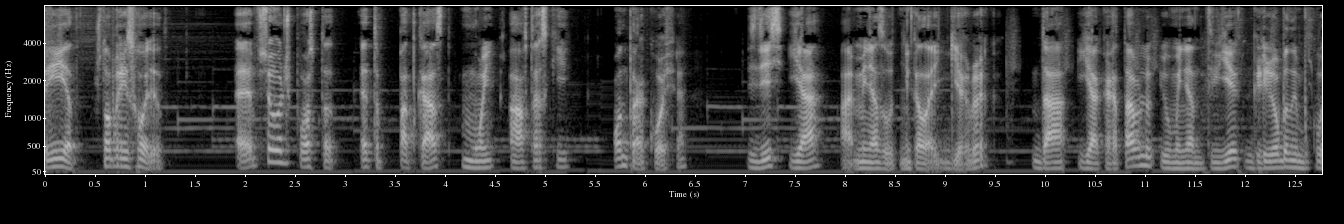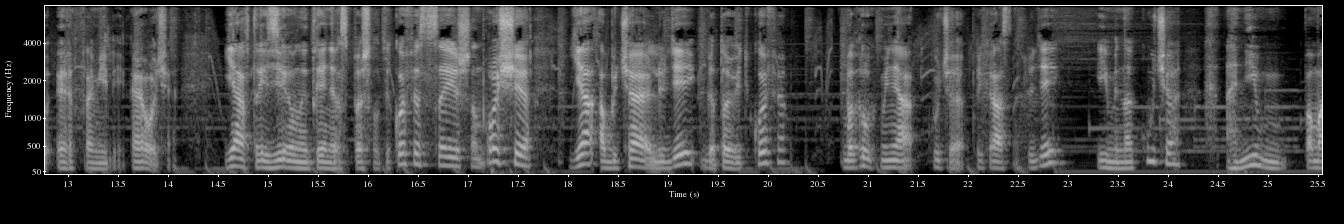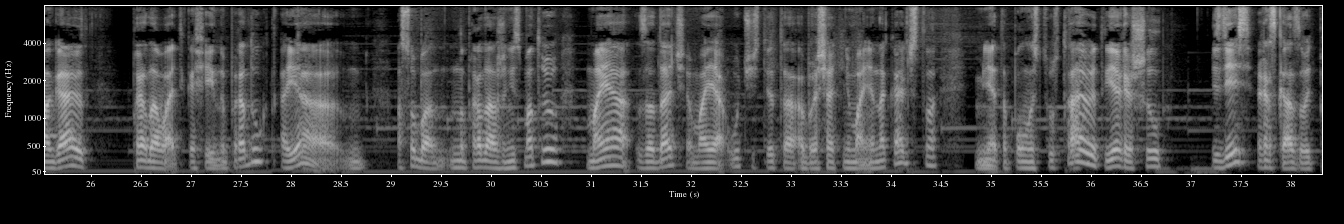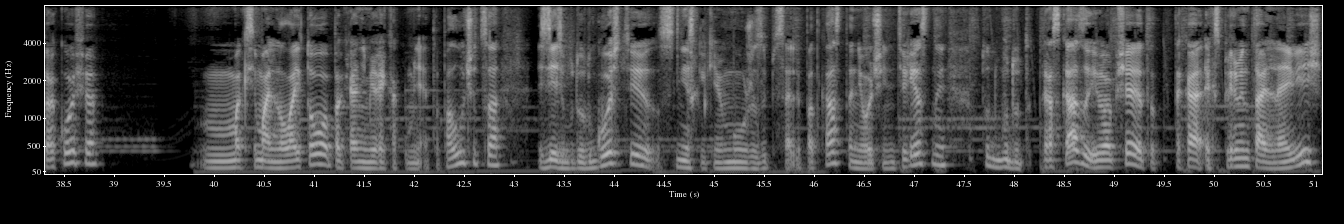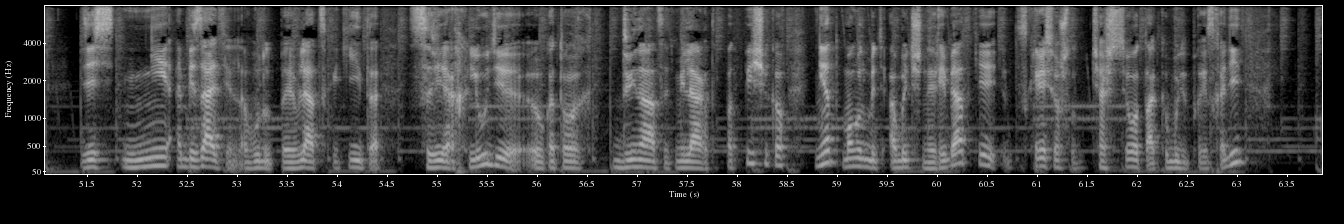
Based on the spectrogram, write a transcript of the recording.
Привет, что происходит? Э, все очень просто. Это подкаст мой, авторский. Он про кофе. Здесь я, а меня зовут Николай Герберг. Да, я картавлю, и у меня две гребаные буквы R в фамилии. Короче, я авторизированный тренер Specialty Coffee Station. Проще, я обучаю людей готовить кофе. Вокруг меня куча прекрасных людей, именно куча. Они помогают продавать кофейный продукт, а я особо на продажи не смотрю. Моя задача, моя участь это обращать внимание на качество. Меня это полностью устраивает. Я решил здесь рассказывать про кофе максимально лайтово, по крайней мере, как у меня это получится. Здесь будут гости, с несколькими мы уже записали подкаст, они очень интересные. Тут будут рассказы, и вообще это такая экспериментальная вещь. Здесь не обязательно будут появляться какие-то сверхлюди, у которых 12 миллиардов подписчиков. Нет, могут быть обычные ребятки. Скорее всего, что чаще всего так и будет происходить.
